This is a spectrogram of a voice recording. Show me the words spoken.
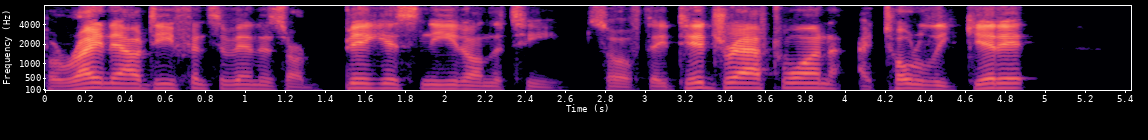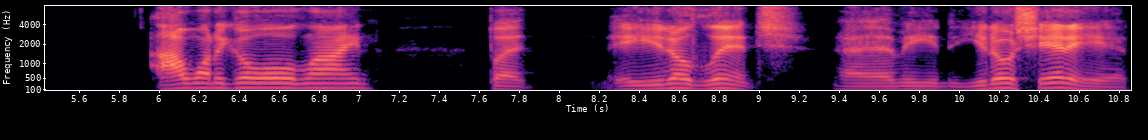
But right now, defensive end is our biggest need on the team. So if they did draft one, I totally get it. I want to go old line, but hey, you know Lynch. I mean, you know Shanahan.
